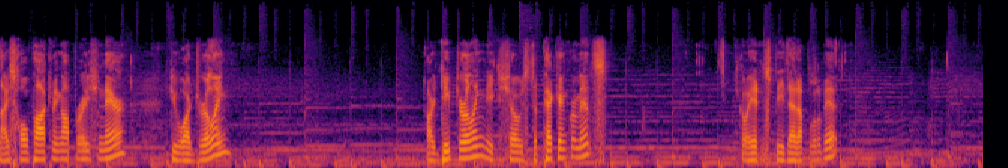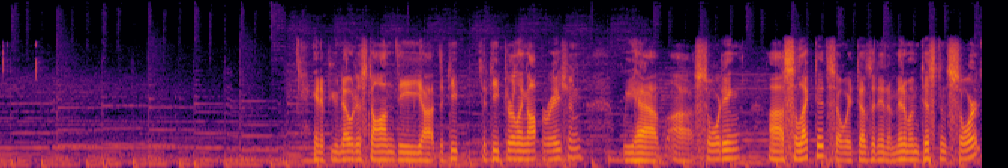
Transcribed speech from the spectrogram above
Nice hole pocketing operation there. Do our drilling. Our deep drilling it shows the peck increments. Go ahead and speed that up a little bit. And if you noticed on the uh, the deep the deep drilling operation, we have uh, sorting uh, selected, so it does it in a minimum distance sort.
